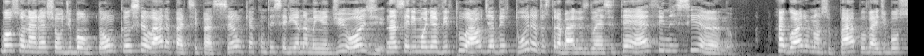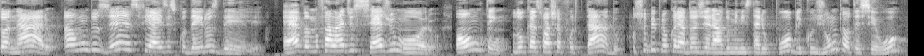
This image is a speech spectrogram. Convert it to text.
Bolsonaro achou de bom tom cancelar a participação que aconteceria na manhã de hoje na cerimônia virtual de abertura dos trabalhos do STF nesse ano. Agora o nosso papo vai de Bolsonaro a um dos ex-fiéis escudeiros dele, é, vamos falar de Sérgio Moro. Ontem, Lucas Rocha Furtado, o subprocurador-geral do Ministério Público junto ao TCU,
